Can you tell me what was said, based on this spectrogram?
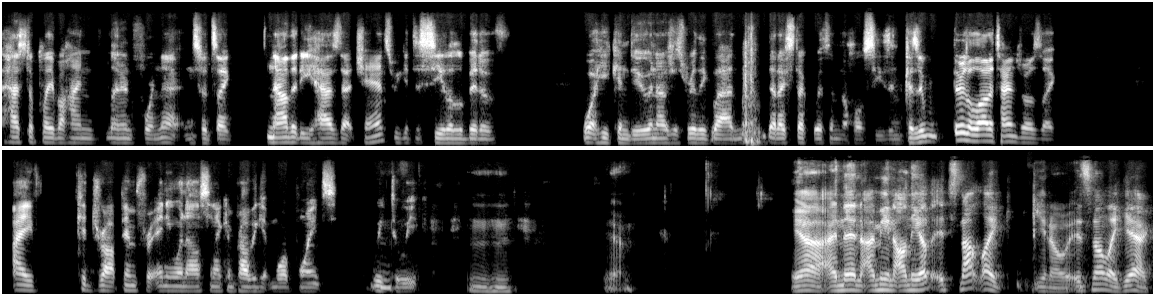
has to play behind Leonard Fournette. And so it's like now that he has that chance, we get to see a little bit of what he can do. And I was just really glad that I stuck with him the whole season because there's a lot of times where I was like, I could drop him for anyone else and I can probably get more points week to week. Mm-hmm. Yeah. Yeah. And then, I mean, on the other, it's not like, you know, it's not like, yeah,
